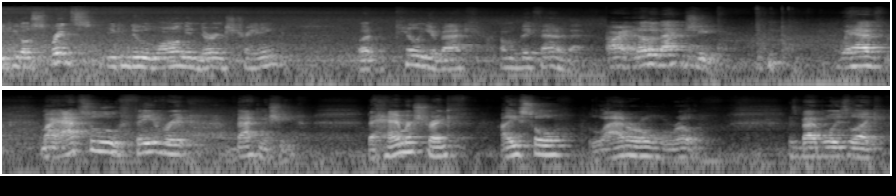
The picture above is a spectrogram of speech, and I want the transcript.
You can go sprints, you can do long endurance training, but killing your back, I'm a big fan of that. All right, another back machine. We have my absolute favorite back machine, the Hammer Strength ISO Lateral Row. This bad boy is like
